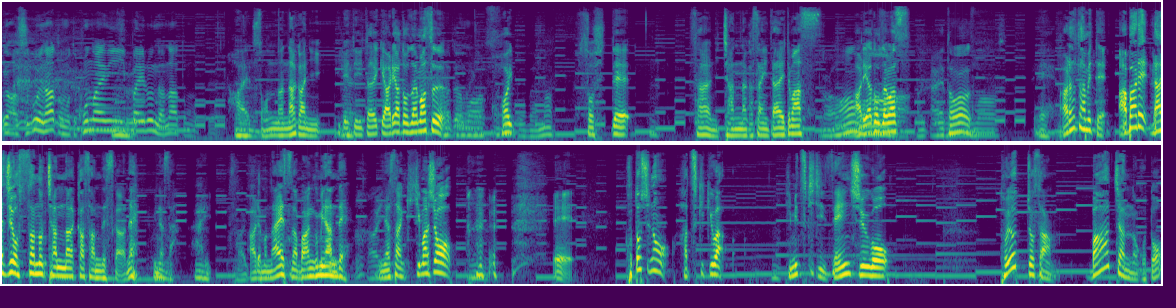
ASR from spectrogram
いや、すごいなと思って、こんなにいっぱいいるんだなと思って。はい、うんそんな中に入れていただきありがとうございます。ありがとうございます。はい。そして、さらにちゃんなかさんいただいてます。あありがとうございます。ありがとうございまます。えー改めて、暴れラジオスさんのちゃんなかさんですからね、皆さん。はい。あれもナイスな番組なんで、はい皆さん聞きましょう。えー今年の初聞きは、秘密基地全員集合。トヨッチョさん、ばあちゃんのこと？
